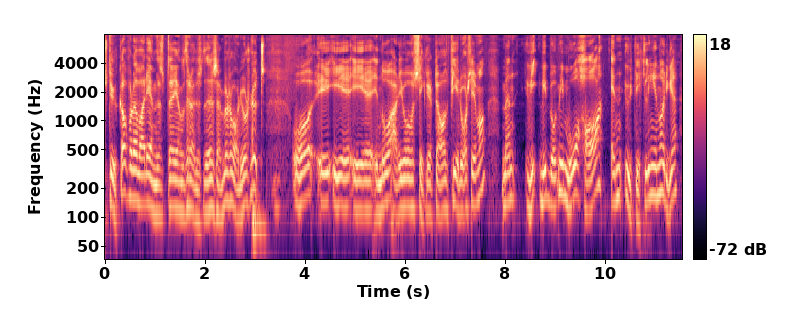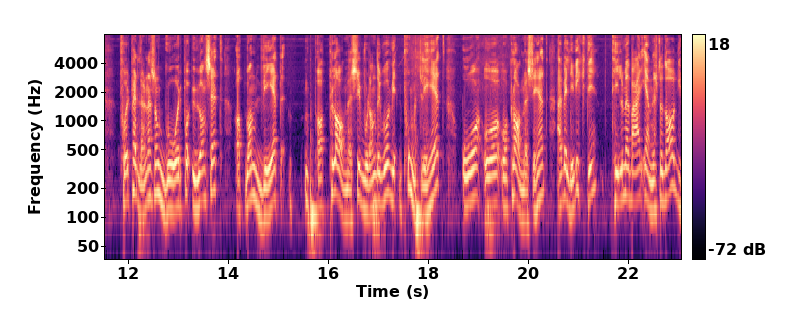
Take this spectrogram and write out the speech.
stuka, for det var eneste 31.12. så var det jo slutt. Og i, i, i, nå er det jo sikkert da, fire år, sier man. Men vi, vi, vi, må ha en utvikling i Norge for pendlerne som går på uansett at man vet at planmessig hvordan det går. Punktlighet og, og, og planmessighet er veldig viktig. Til og med hver eneste dag.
